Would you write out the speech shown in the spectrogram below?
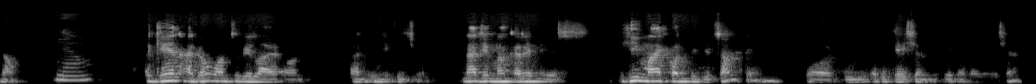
No. No. Again, I don't want to rely on an individual. Nadiem Makarim is, he might contribute something for the education in Indonesia.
